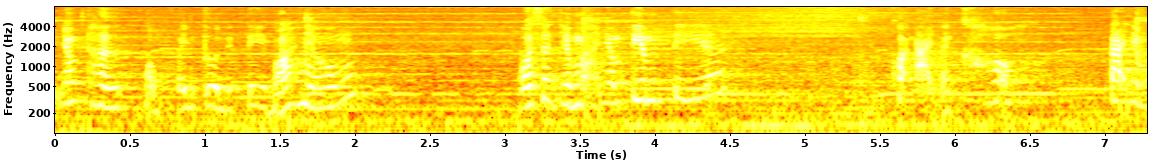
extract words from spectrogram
ខ្ញុំត្រូវបំពេញតួនាទីរបស់ខ្ញុំបើសិនជាម៉ាក់ខ្ញុំទៀមទាគាត់អាចនឹងខុសតែខ្ញុំ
